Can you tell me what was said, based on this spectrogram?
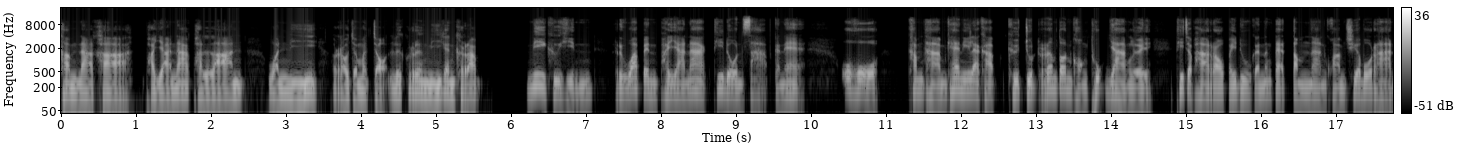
ถ้ำนาคา พญานาคพันล้าน วันนี้เราจะมาเจาะลึกเรื่องนี้กันครับ นี่คือหิน หรือว่าเป็นพญานาคที่โดนสาบกันแน่ โอ้โหคำถามแค่นี้แหละครับ คือจุดเริ่มต้นของทุกอย่างเลย ที่จะพาเราไปดูกันตั้งแต่ตำนานความเชื่อโบราณ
